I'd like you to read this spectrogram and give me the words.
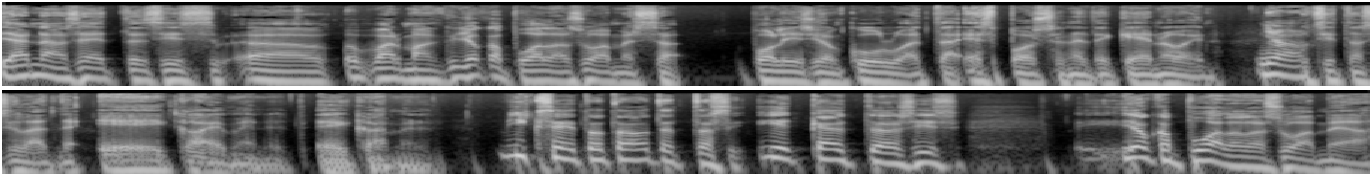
jännä on se, että siis äh, varmaan joka puolella Suomessa poliisi on kuullut, että Espoossa ne tekee noin. Mutta sitten on sillä, että ne ei kai mennyt, ei kai mennyt. miksei tota otettaisi käyttöön siis joka puolella Suomea.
